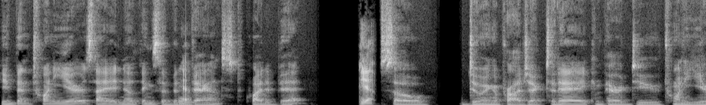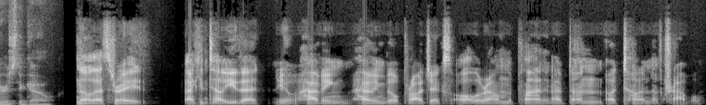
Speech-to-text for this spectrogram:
you've been 20 years. I know things have been advanced quite a bit. Yeah. So doing a project today compared to 20 years ago. No, that's right. I can tell you that you know having having built projects all around the planet, I've done a ton of travel,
